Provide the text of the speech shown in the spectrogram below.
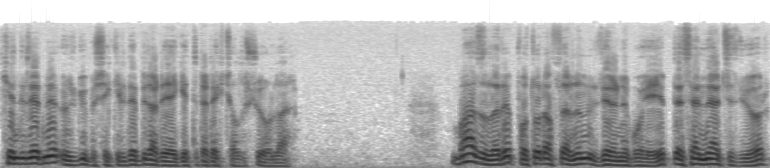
kendilerine özgü bir şekilde bir araya getirerek çalışıyorlar. Bazıları fotoğraflarının üzerine boyayıp desenler çiziyor,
